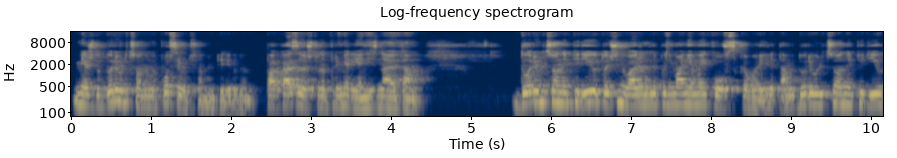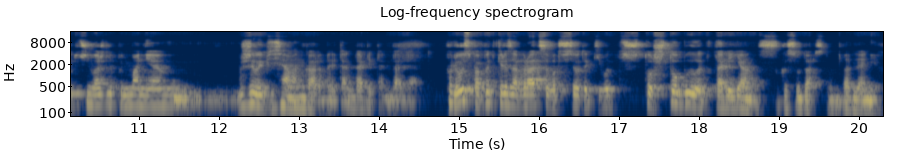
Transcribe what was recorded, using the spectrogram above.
между дореволюционным и послереволюционным периодом. Показывая, что, например, я не знаю, там, дореволюционный период очень важен для понимания Маяковского, или там дореволюционный период очень важен для понимания живописи авангарда и так далее, и так далее. Плюс попытки разобраться вот все-таки, вот что, что был этот альянс с государством да, для них.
